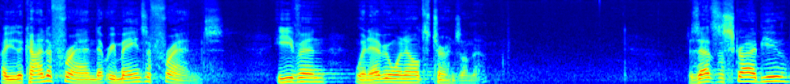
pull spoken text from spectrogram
Are you the kind of friend that remains a friend even when everyone else turns on them? Does that describe you?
